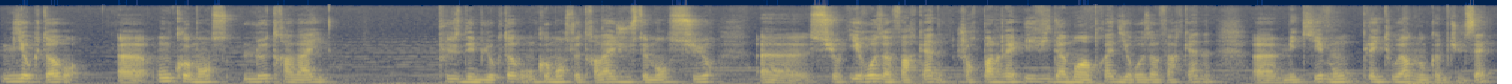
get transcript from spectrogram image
mi-octobre on commence le travail plus début octobre, on commence le travail justement sur, euh, sur Heroes of Arcane. J'en reparlerai évidemment après d'Heroes of Arcane, euh, mais qui est mon play to earn, donc comme tu le sais.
